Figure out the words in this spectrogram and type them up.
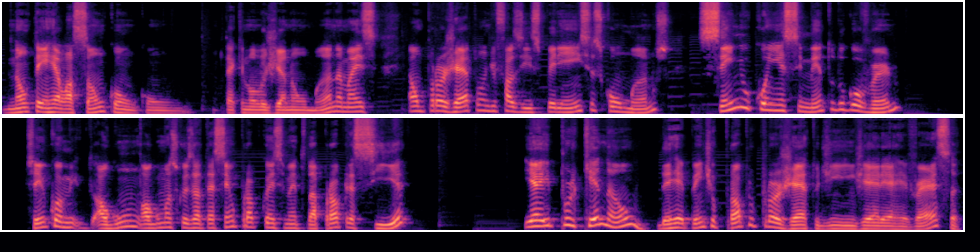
não tem relação com, com tecnologia não humana, mas é um projeto onde fazia experiências com humanos sem o conhecimento do governo, sem algum, algumas coisas até sem o próprio conhecimento da própria CIA. E aí, por que não? De repente, o próprio projeto de engenharia reversa,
